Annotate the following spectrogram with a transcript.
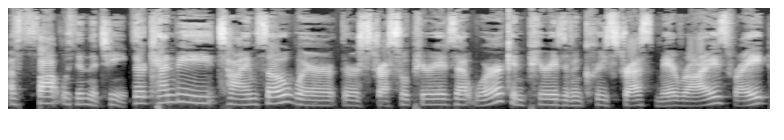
of thought within the team. There can be times though where there are stressful periods at work and periods of increased stress may arise, right?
